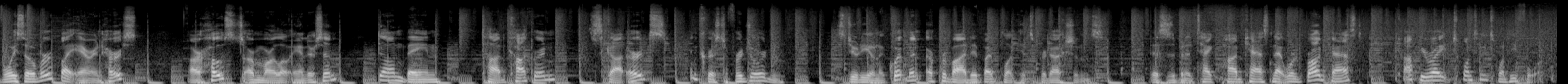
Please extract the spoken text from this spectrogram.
Voiceover by Aaron Hurst. Our hosts are Marlo Anderson, Don Bain, Todd Cochran, Scott Ertz, and Christopher Jordan. Studio and equipment are provided by PLUGHITZ Productions. This has been a Tech Podcast Network broadcast, copyright 2024.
